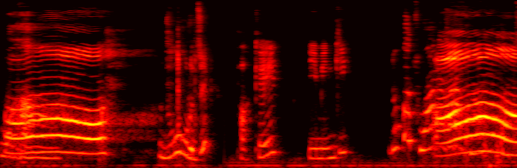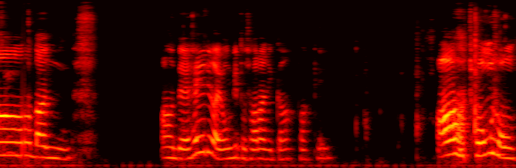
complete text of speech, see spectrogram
와. 아, 누구 고르지? 박해일? 이민기? 누가 좋아하는 아, 난, 아, 근데 혜일이가 연기 더 잘하니까, 박해일. 아, 정성.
